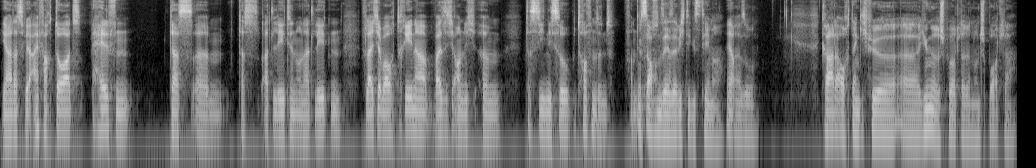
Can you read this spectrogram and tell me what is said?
ja, dass wir einfach dort helfen, dass, ähm, dass Athletinnen und Athleten, vielleicht aber auch Trainer, weiß ich auch nicht, ähm, dass sie nicht so betroffen sind von. Ist auch ein sehr, sehr wichtiges Thema. Ja. Also gerade auch, denke ich, für äh, jüngere Sportlerinnen und Sportler.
